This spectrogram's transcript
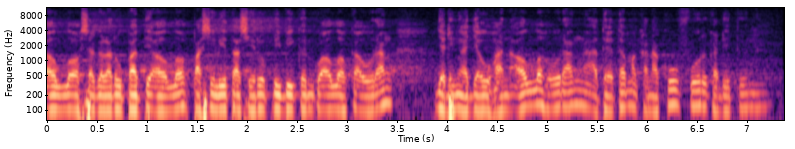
Allah segala rupa ti Allah fasilitas hirup dibikin ku Allah ke orang jadi ngajauhan Allah orang. Atau itu mah karena kufur kadituna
